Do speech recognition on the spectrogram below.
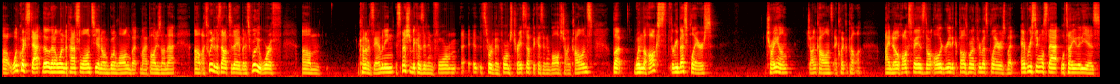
Uh, one quick stat though that I wanted to pass along to you. I know I'm going long, but my apologies on that. Um, I tweeted this out today, but it's really worth um, kind of examining, especially because it inform it sort of informs trade stuff because it involves John Collins. But when the Hawks' three best players, Trae Young, John Collins, and Clint Capela, I know Hawks fans don't all agree that Capela's one of the three best players, but every single stat will tell you that he is.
